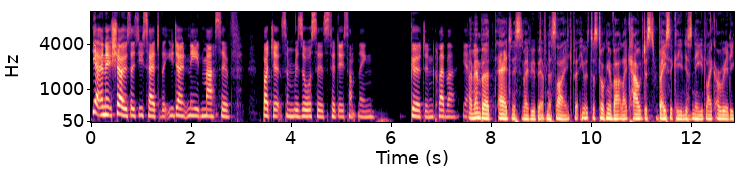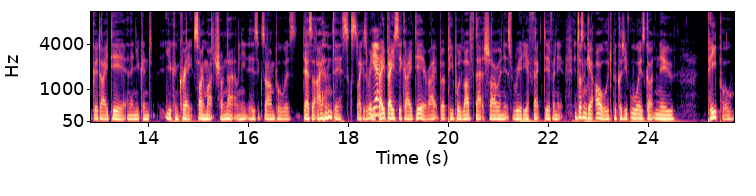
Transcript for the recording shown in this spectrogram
Yeah, and it shows, as you said, that you don't need massive budgets and resources to do something good and clever. Yeah. I remember Ed, this is maybe a bit of an aside, but he was just talking about like how just basically you just need like a really good idea and then you can you can create so much from that. And he, his example was Desert Island Discs. Like it's a really yeah. ba- basic idea, right? But people love that show and it's really effective and it, it doesn't get old because you've always got new people.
